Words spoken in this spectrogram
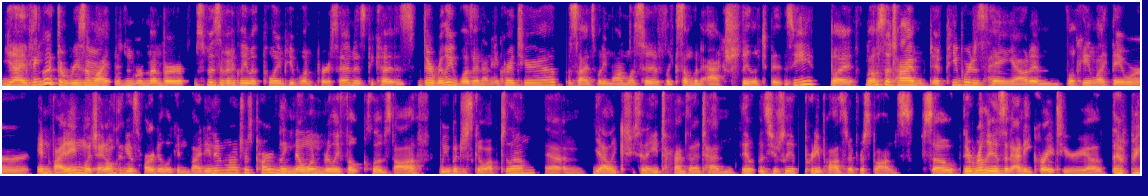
Yeah, I think like the reason why I didn't remember specifically with pulling people in person is because there really wasn't any criteria besides what Iman listed if like someone actually looked busy. But most of the time, if people were just hanging out and looking like they were inviting, which I don't think is hard to look inviting in Rogers Park, like no one really felt closed off. We would just go up to them. And yeah, like she said, eight times out of 10, it was usually a pretty positive response. So there really isn't any criteria that we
